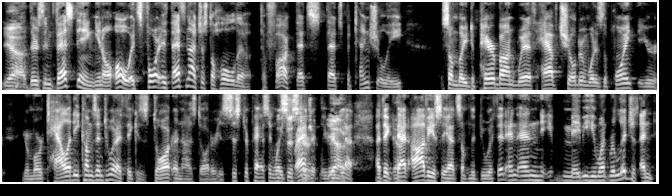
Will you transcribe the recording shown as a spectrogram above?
Yeah, uh, there's investing. You know, oh, it's for that's not just a hole to to fuck. That's that's potentially somebody to pair bond with, have children. What is the point? Your your mortality comes into it. I think his daughter, not his daughter, his sister passing away sister, tragically. Yeah. yeah. I think yeah. that obviously had something to do with it. And and maybe he went religious. And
